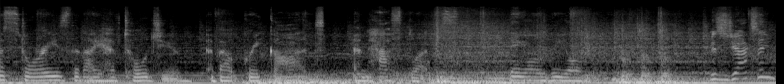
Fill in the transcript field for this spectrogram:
The stories that I have told you about Greek gods and half-bloods, they are real. Mrs. Jackson,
